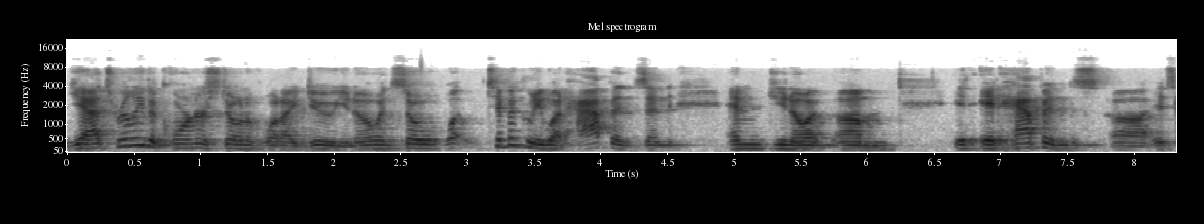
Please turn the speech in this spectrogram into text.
Yeah, it's really the cornerstone of what I do. You know, and so what typically what happens, and and you know, um, it, it happens. Uh, it's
